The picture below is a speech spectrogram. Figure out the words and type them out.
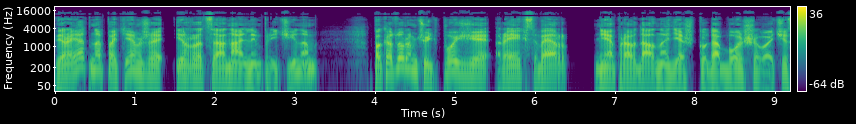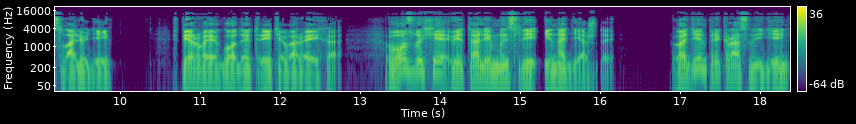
Вероятно, по тем же иррациональным причинам, по которым чуть позже Рейхсвер не оправдал надежд куда большего числа людей. В первые годы Третьего Рейха в воздухе витали мысли и надежды. В один прекрасный день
